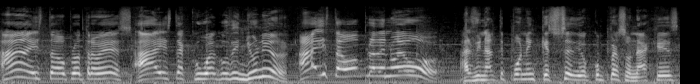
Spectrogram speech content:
ah, esta Oprah otra vez, ah, esta Cuba Gooding Jr., ah, esta Oprah de nuevo. Al final te ponen qué sucedió con personajes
